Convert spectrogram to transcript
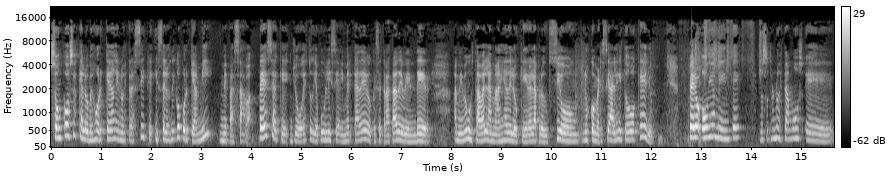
Son cosas que a lo mejor quedan en nuestra psique y se los digo porque a mí me pasaba. Pese a que yo estudié publicidad y mercadeo, que se trata de vender, a mí me gustaba la magia de lo que era la producción, los comerciales y todo aquello. Pero obviamente nosotros no estamos eh,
